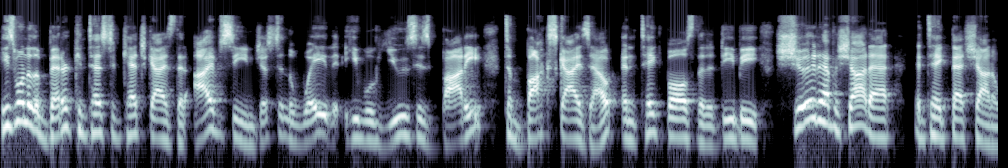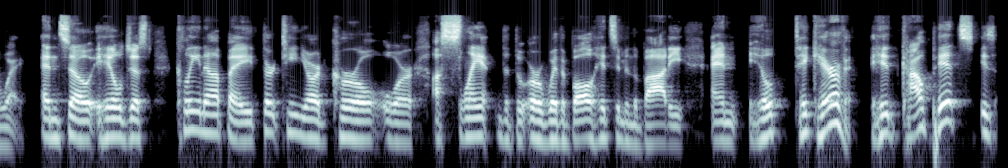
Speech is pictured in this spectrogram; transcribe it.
He's one of the better contested catch guys that I've seen just in the way that he will use his body to box guys out and take balls that a DB should have a shot at and take that shot away. And so he'll just clean up a 13 yard curl or a slant that the, or where the ball hits him in the body and he'll take care of it. His, Kyle Pitts is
